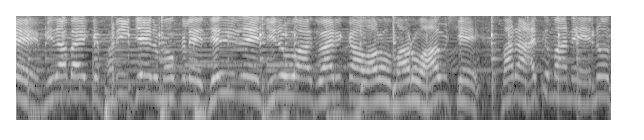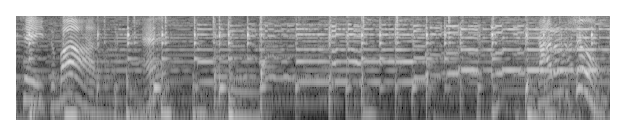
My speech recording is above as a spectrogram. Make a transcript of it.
મનમાં નો રે મીરાબાઈ કે ફરી ઝેર મોકલે. ઝેરીને જીરવા દ્વારિકા વાળો મારો આવશે, મારા હાથમાં ને એનો છે ઇતબાર હે? કારણ શું?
